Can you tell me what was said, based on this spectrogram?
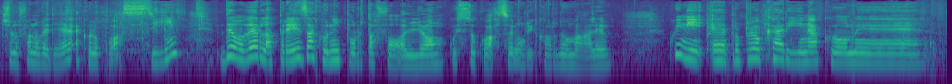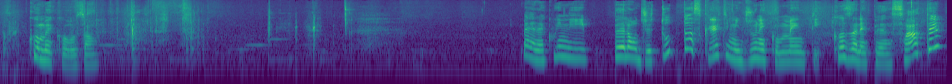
ce lo fanno vedere. Eccolo qua, sì. Devo averla presa con il portafoglio. Questo qua se non ricordo male. Quindi è proprio carina come, come cosa. Bene quindi per oggi è tutto. Scrivetemi giù nei commenti cosa ne pensate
